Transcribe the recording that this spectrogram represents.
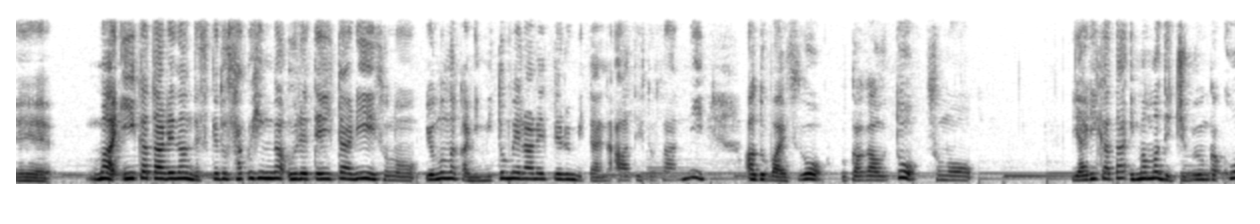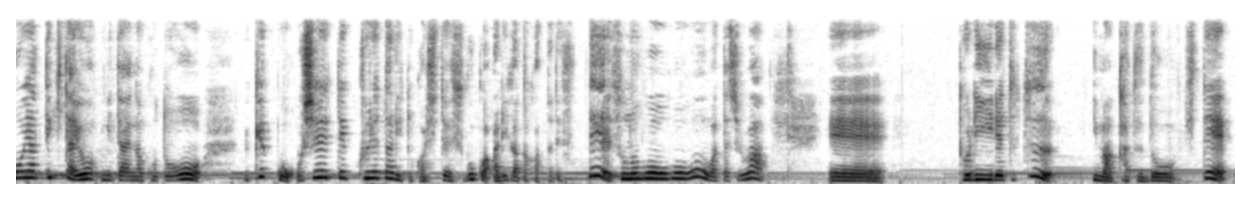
えー、まあ言い方あれなんですけど、作品が売れていたり、その世の中に認められてるみたいなアーティストさんにアドバイスを伺うと、そのやり方、今まで自分がこうやってきたよ、みたいなことを結構教えてくれたりとかして、すごくありがたかったです。で、その方法を私は、えー、取り入れつつ、今活動して、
